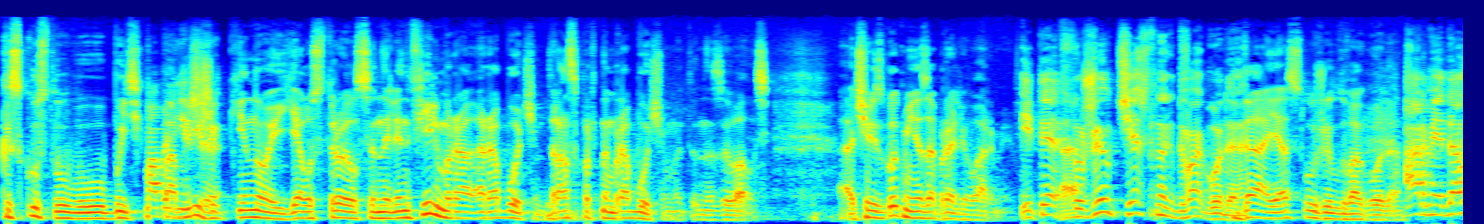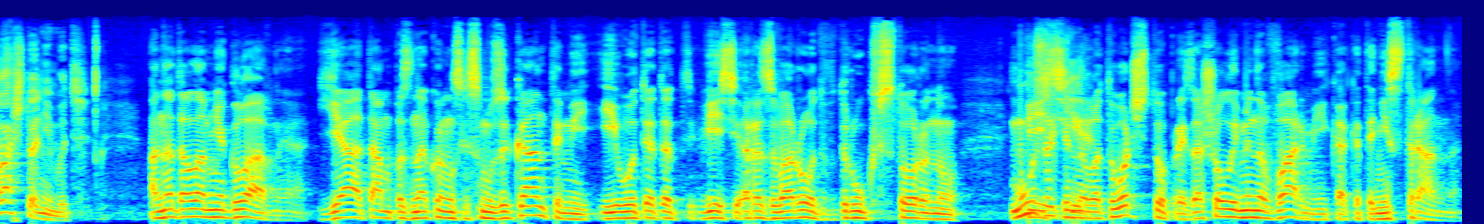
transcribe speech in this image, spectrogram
к искусству быть поближе, поближе к кино. И я устроился на Ленфильм рабочим, транспортным рабочим это называлось. А через год меня забрали в армию. И ты отслужил а, честных два года? Да, я служил два года. Армия дала что-нибудь? Она дала мне главное. Я там познакомился с музыкантами, и вот этот весь разворот вдруг в сторону Музыки. песенного творчества произошел именно в армии, как это ни странно.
